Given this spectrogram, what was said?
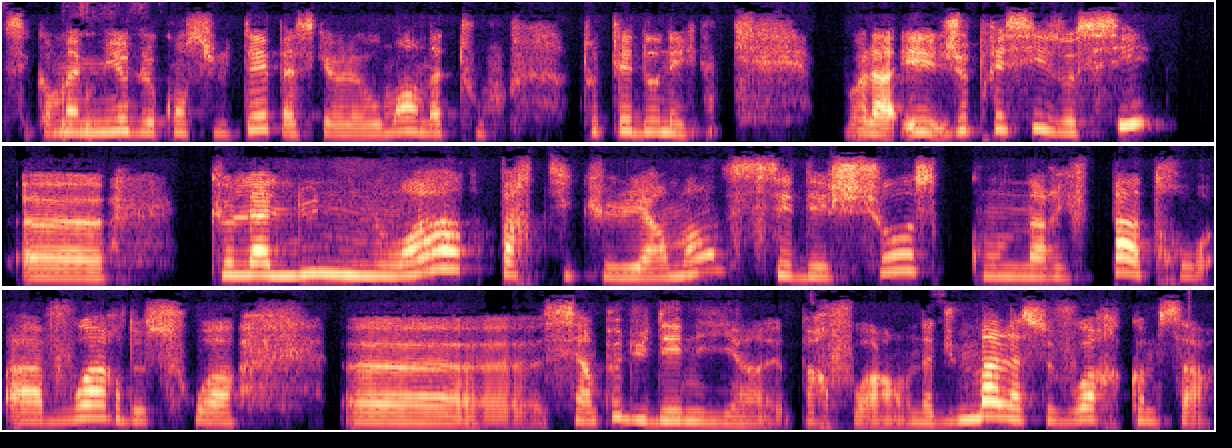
c'est quand même mieux de le consulter parce qu'au moins on a tout, toutes les données. Voilà. Et je précise aussi euh, que la lune noire, particulièrement, c'est des choses qu'on n'arrive pas trop à voir de soi. Euh, c'est un peu du déni hein, parfois. On a du mal à se voir comme ça.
